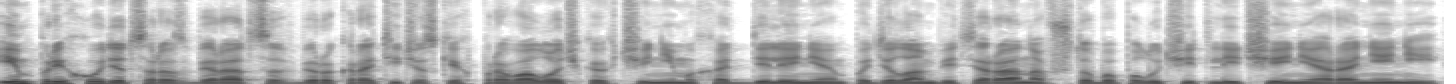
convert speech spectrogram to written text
Им приходится разбираться в бюрократических проволочках, чинимых отделением по делам ветеранов, чтобы получить лечение ранений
